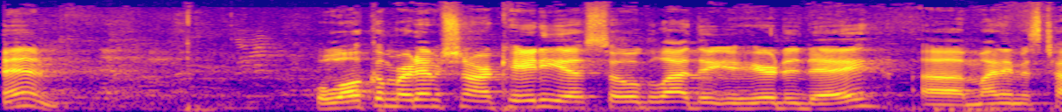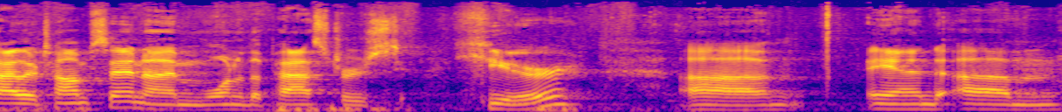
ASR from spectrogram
Amen. Well, welcome, Redemption Arcadia. So glad that you're here today. Uh, my name is Tyler Thompson. I'm one of the pastors here. Um, and um,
